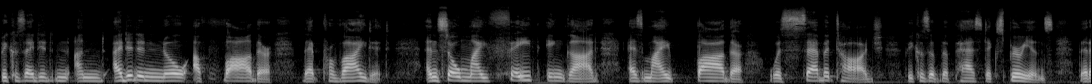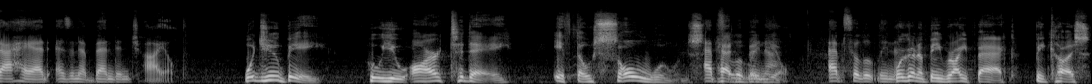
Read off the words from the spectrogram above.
because I didn't un- I didn't know a father that provided. And so my faith in God as my father was sabotaged because of the past experience that I had as an abandoned child. Would you be who you are today if those soul wounds hadn't been not. healed? Absolutely not. We're going to be right back because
